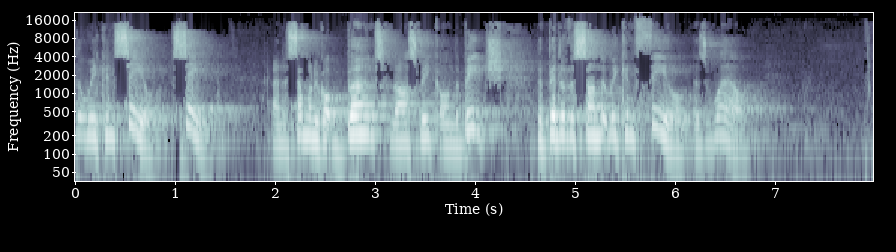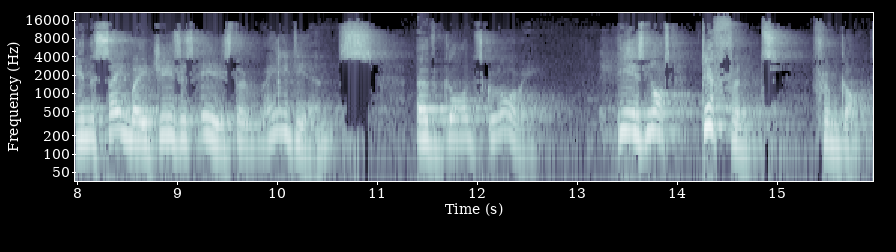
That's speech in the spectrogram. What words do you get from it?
that we can see. see. And as someone who got burnt last week on the beach, the bit of the sun that we can feel as well. In the same way, Jesus is the radiance of God's glory. He is not different from God.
